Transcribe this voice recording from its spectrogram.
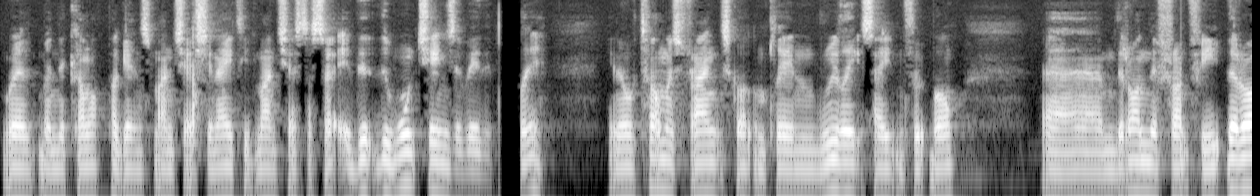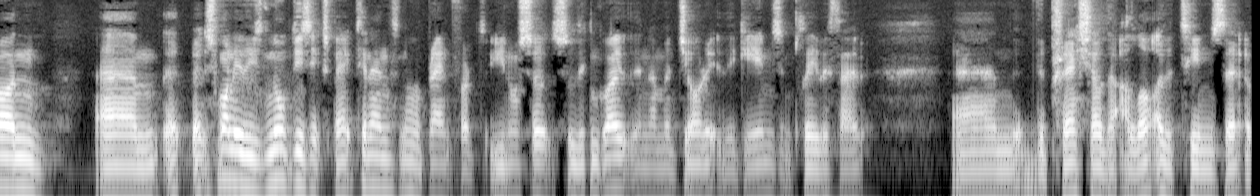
when, they come up against Manchester United, Manchester City, they, they won't change the way they play. You know, Thomas Frank's got them playing really exciting football. Um, they're on the front feet. They're on. Um, it's one of these nobody's expecting anything of Brentford. You know, so so they can go out in a majority of the games and play without um, the pressure that a lot of the teams that are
